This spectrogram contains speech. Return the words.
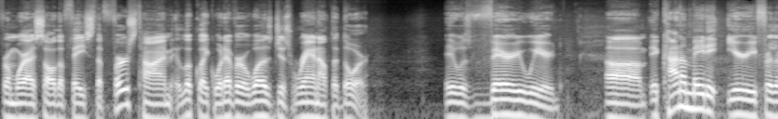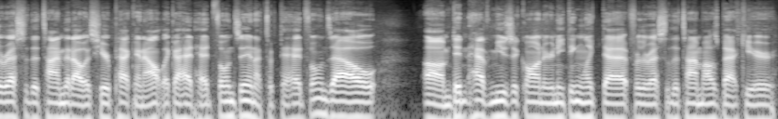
from where I saw the face the first time, it looked like whatever it was just ran out the door. It was very weird. Um, it kind of made it eerie for the rest of the time that I was here packing out. Like I had headphones in, I took the headphones out, um, didn't have music on or anything like that for the rest of the time I was back here.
